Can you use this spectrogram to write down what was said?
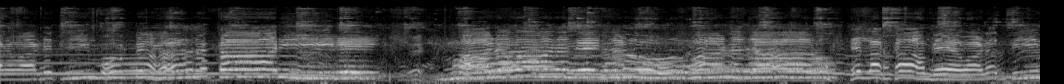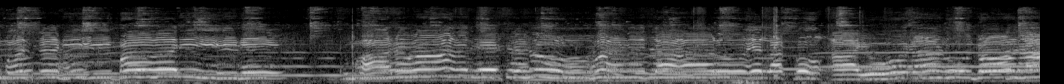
લખા મારવાડથી મોટ હલકારી રે. મારવાડ દેશનો વણજારો હે લખા મેવાડથી મસરી બારી રે. મારવાડ દેશનો વણજારો હે લખો આયો રાણુ જોના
